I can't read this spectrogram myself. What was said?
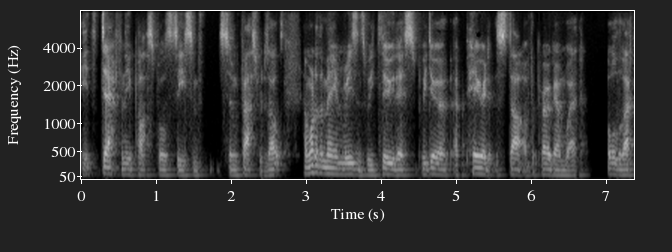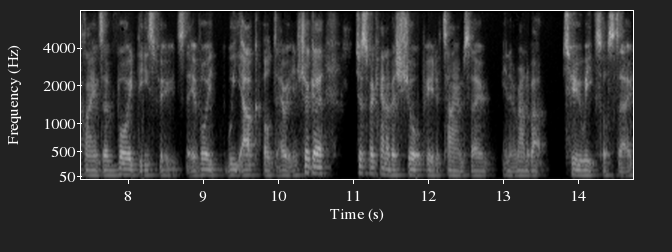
it's definitely possible to see some some fast results. And one of the main reasons we do this, we do a, a, period at the start of the program where all of our clients avoid these foods. They avoid wheat, alcohol, dairy, and sugar just for kind of a short period of time. So, you know, around about two weeks or so.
